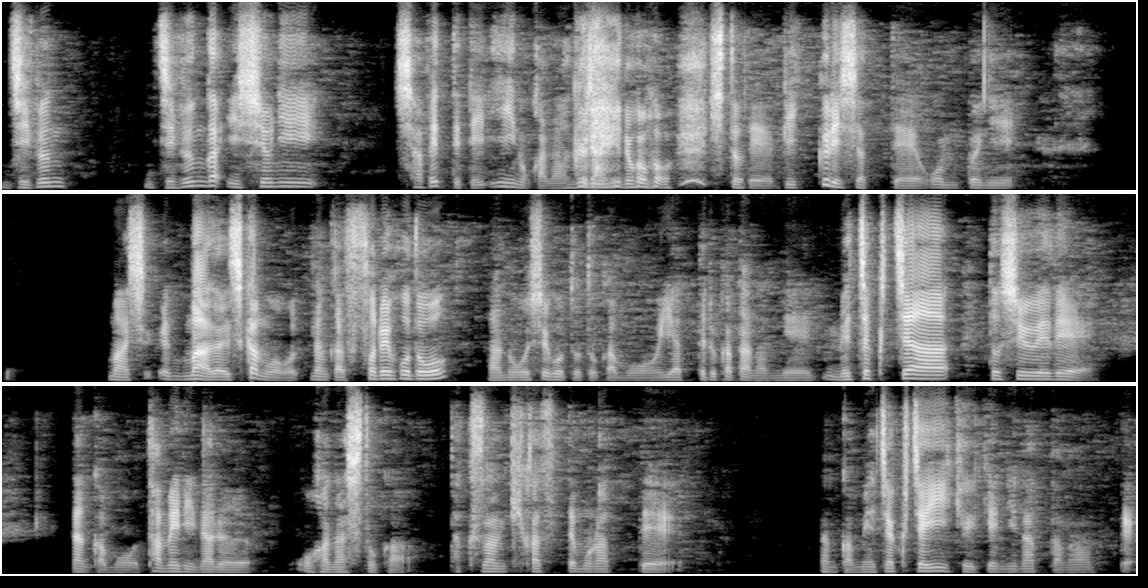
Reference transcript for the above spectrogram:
自分、自分が一緒に喋ってていいのかなぐらいの人でびっくりしちゃって、本当に。まあし、まあ、しかも、なんかそれほど、あの、お仕事とかもやってる方なんで、めちゃくちゃ年上で、なんかもうためになるお話とか、たくさん聞かせてもらって、なんかめちゃくちゃいい経験になったなって。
